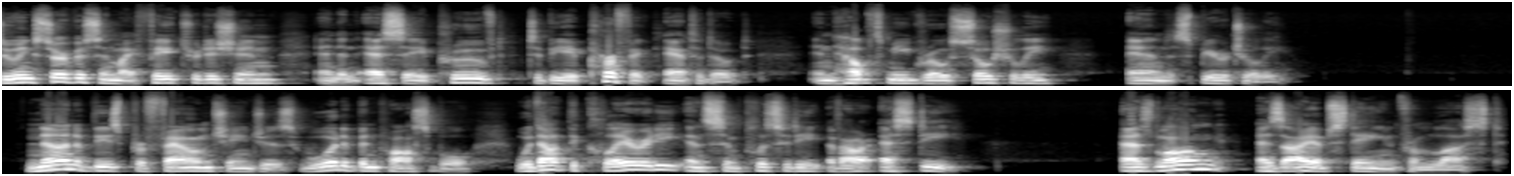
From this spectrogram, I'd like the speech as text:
Doing service in my faith tradition and an SA proved to be a perfect antidote and helped me grow socially and spiritually. None of these profound changes would have been possible without the clarity and simplicity of our SD. As long as I abstain from lust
